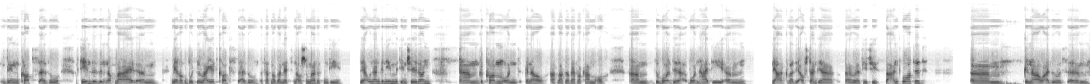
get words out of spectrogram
den Cops, also auf der Insel sind nochmal ähm, mehrere Busse Riot Cops, also das hatten wir beim letzten auch schon mal, das sind die sehr unangenehm mit den Schildern ähm, gekommen und genau, auch Wasserwerfer kamen auch. Ähm, so wurde, wurden halt die, ähm, ja, quasi Aufstand der äh, Refugees beantwortet. Ähm, genau, also es ähm,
